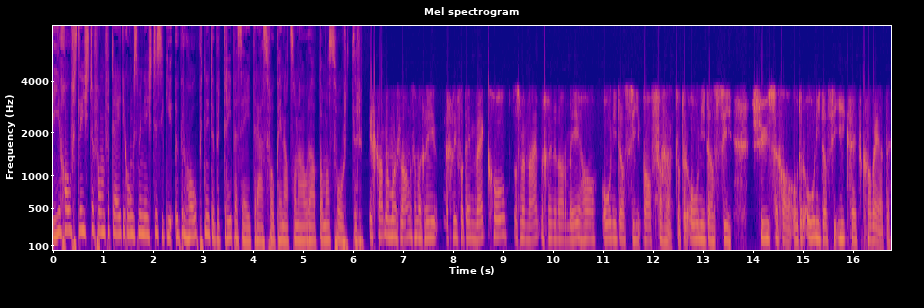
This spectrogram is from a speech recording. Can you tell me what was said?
Die Einkaufsliste vom Verteidigungsminister sei überhaupt nicht übertrieben, sagt der SVP-Nationalrat Thomas Horter. Ich glaube, man muss langsam ein bisschen, ein bisschen von dem wegkommen, dass man meint, man könne eine Armee haben, ohne dass sie Waffen hat oder ohne dass sie schiessen kann oder ohne dass sie eingesetzt kann werden.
